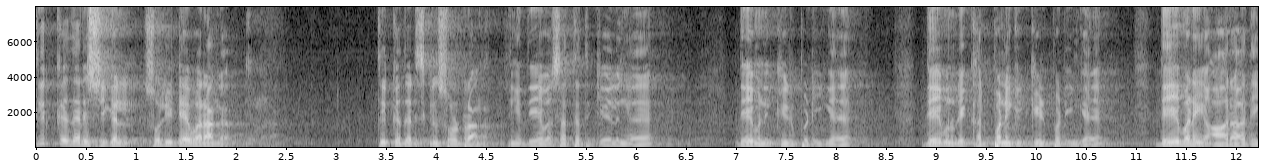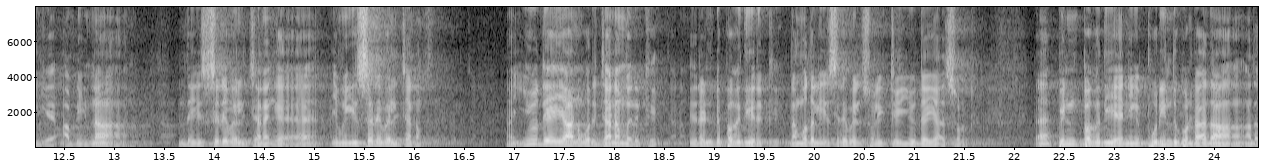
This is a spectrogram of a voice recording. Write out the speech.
தீர்க்கதரிசிகள் சொல்லிட்டே வராங்க. தீர்க்கதரிசிகள் சொல்கிறாங்க நீங்கள் தேவ சத்தத்தை கேளுங்க. தேவனுக்கு கீழ்ப்படிங்க. தேவனுடைய கற்பனைக்கு கீழ்ப்படிங்க. தேவனை ஆராதிங்க அப்படின்னா இந்த இஸ்ரேவேல் ஜனங்க இவங்க இஸ்ரேவேல் ஜனம். யூதேயான்னு ஒரு ஜனம் இருக்குது ரெண்டு பகுதி இருக்குது நான் முதல்ல இஸ்ரேவேல் சொல்லிட்டு யூதேயா சொல்கிறேன் பின்பகுதியை நீங்கள் புரிந்து கொண்டால் தான் அந்த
